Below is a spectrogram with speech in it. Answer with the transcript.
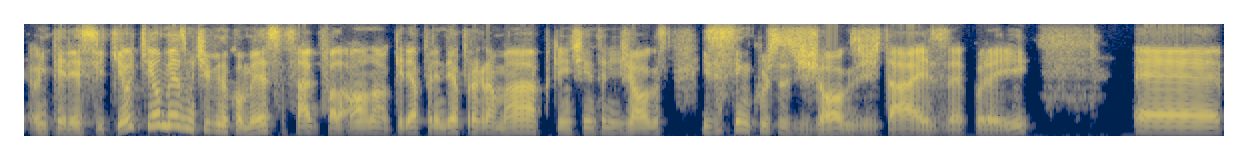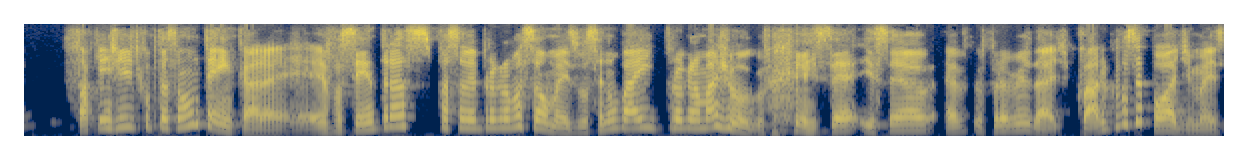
é o interesse que eu, eu mesmo tive no começo, sabe? Falar, oh, não, eu queria aprender a programar, porque a gente entra em jogos. Existem cursos de jogos digitais é, por aí. É, só que a engenharia de computação não tem, cara. É, você entra para saber programação, mas você não vai programar jogo. isso é, isso é, é pura verdade. Claro que você pode, mas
